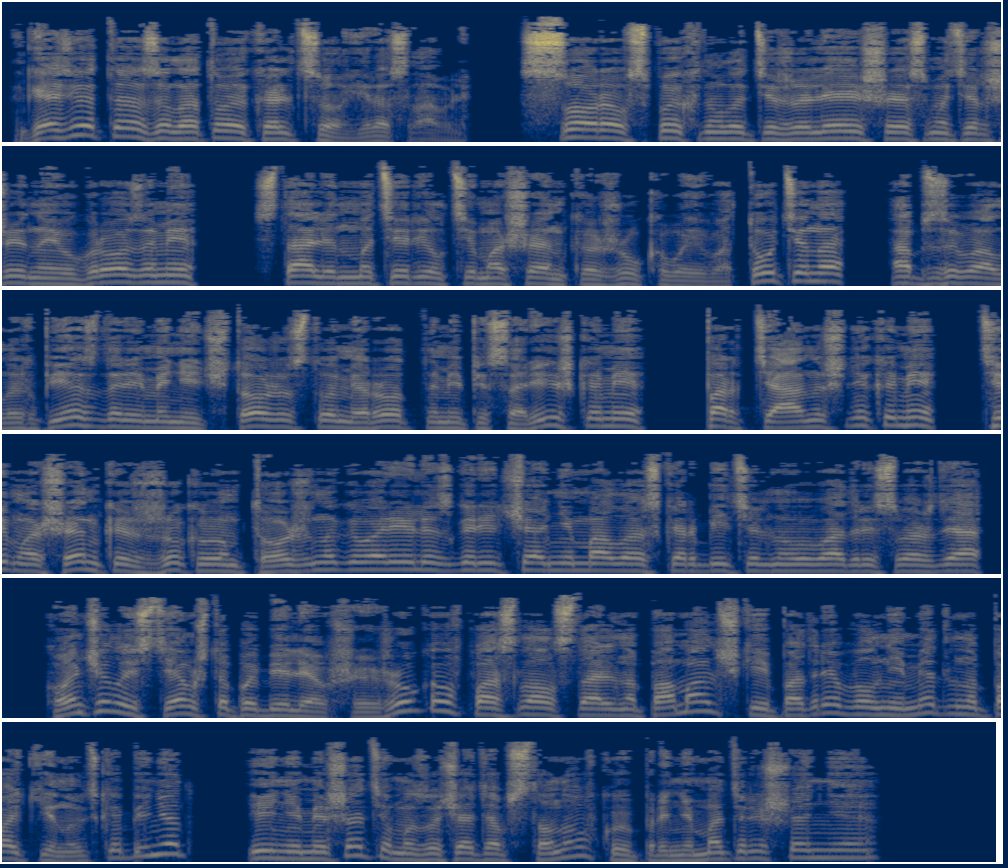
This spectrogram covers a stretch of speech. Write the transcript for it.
Газета «Золотое кольцо», Ярославль. Ссора вспыхнула тяжелейшая с матершиной угрозами. Сталин материл Тимошенко, Жукова и Ватутина, обзывал их бездарями, ничтожествами, ротными писаришками, портянышниками. Тимошенко с Жуковым тоже наговорили сгоряча немало оскорбительного в адрес вождя. Кончилось тем, что побелевший Жуков послал Сталина по матушке и потребовал немедленно покинуть кабинет и не мешать им изучать обстановку и принимать решения.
